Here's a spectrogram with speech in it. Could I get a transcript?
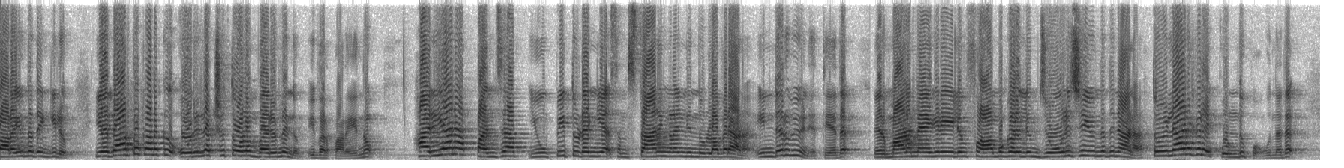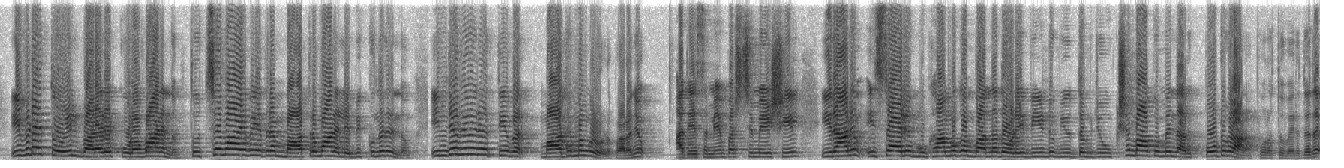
പറയുന്നതെങ്കിലും യഥാർത്ഥ കണക്ക് ഒരു ലക്ഷത്തോളം വരുമെന്നും ഇവർ പറയുന്നു. ഹരിയാന പഞ്ചാബ് യു പി തുടങ്ങിയ സംസ്ഥാനങ്ങളിൽ നിന്നുള്ളവരാണ് ഇന്റർവ്യൂവിനെത്തിയത്. നിർമ്മാണ മേഖലയിലും ഫാമുകളിലും ജോലി ചെയ്യുന്നതിനാണ് തൊഴിലാളികളെ കൊണ്ടുപോകുന്നത്. ഇവിടെ തൊഴിൽ വളരെ കുറവാണെന്നും തുച്ഛമായ വേതനം മാത്രമാണ് ലഭിക്കുന്നതെന്നും ഇന്റർവ്യൂവിനെത്തിയവർ മാധ്യമങ്ങളോട് പറഞ്ഞു. അതേസമയം പശ്ചിമേഷ്യയിൽ ഇറാനും ഇസ്രായേലും മുഖാമുഖം വന്നതോടെ വീണ്ടും യുദ്ധം രൂക്ഷമാകുമെന്ന റിപ്പോർട്ടുകളാണ് പുറത്തുവരുന്നത്.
